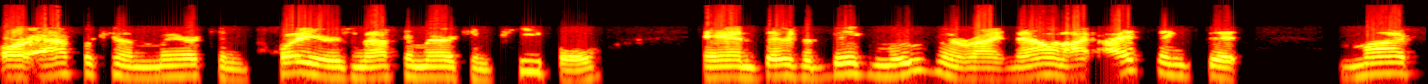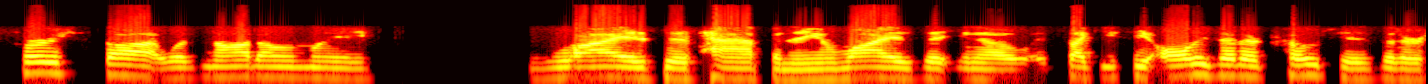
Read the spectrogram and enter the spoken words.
are African American players and African American people. And there's a big movement right now. And I, I think that my first thought was not only why is this happening and why is it, you know, it's like you see all these other coaches that are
